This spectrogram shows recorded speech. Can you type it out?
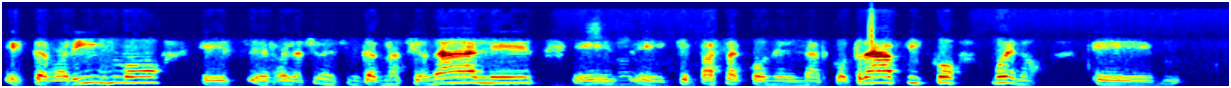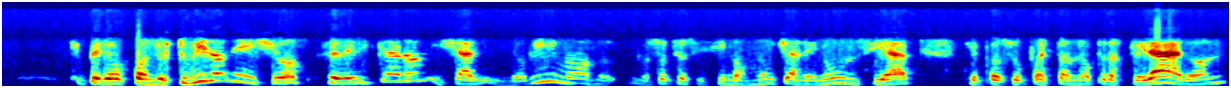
es terrorismo, es, relaciones internacionales, es qué pasa con el narcotráfico. Bueno, eh, pero cuando estuvieron ellos, se dedicaron, y ya lo vimos, nosotros hicimos muchas denuncias que por supuesto no prosperaron,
